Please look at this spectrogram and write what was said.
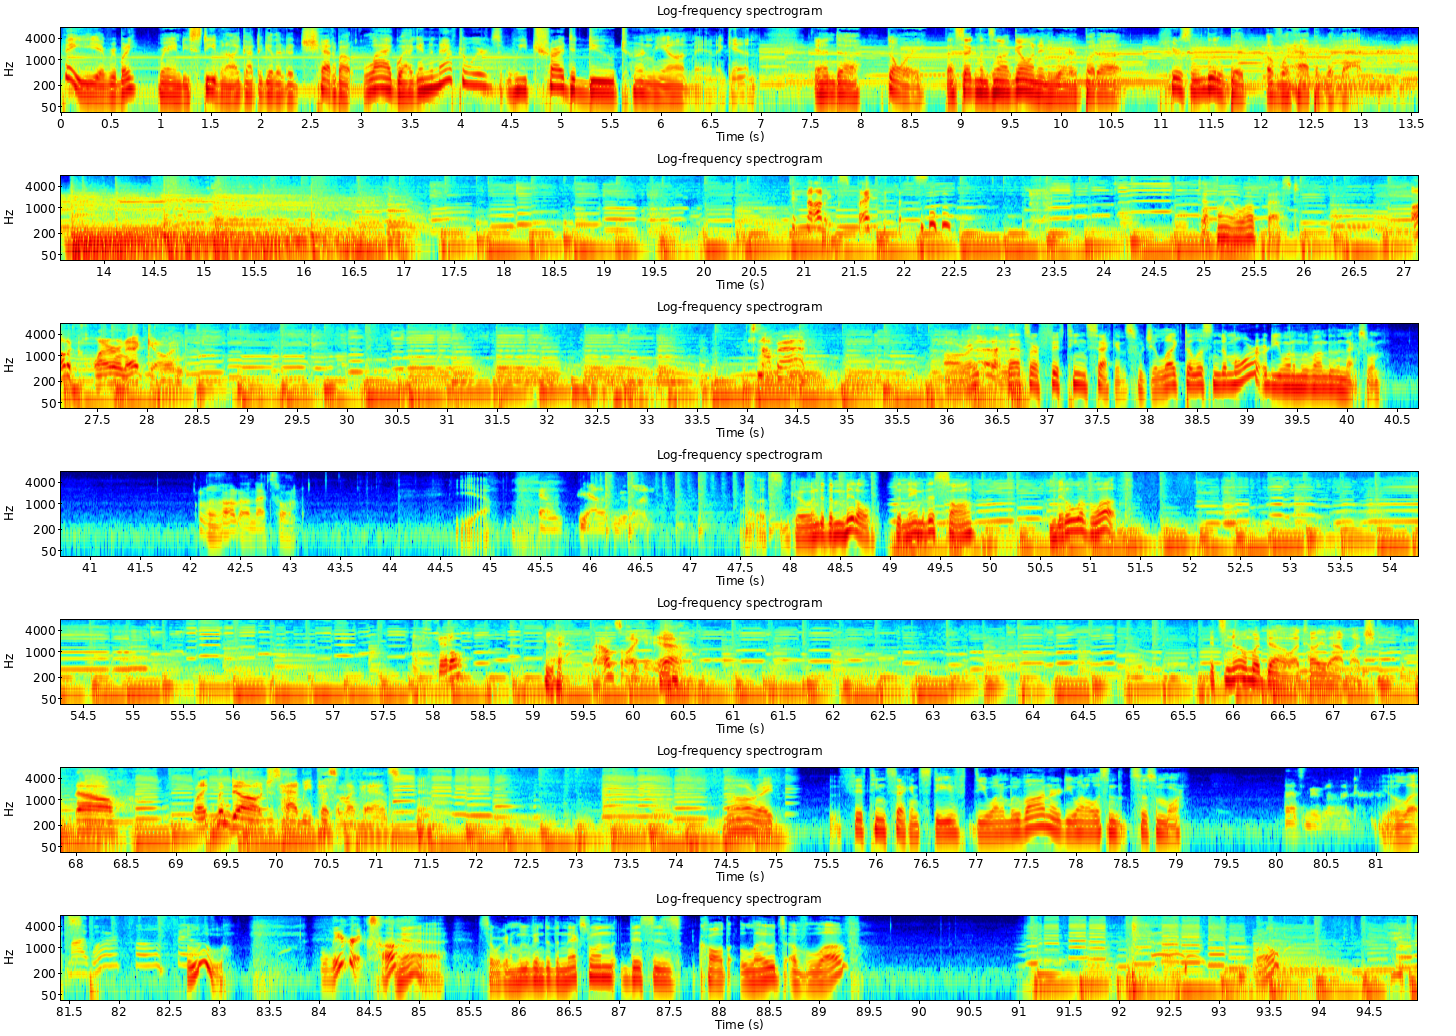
Hey everybody, Randy, Steve, and I got together to chat about Lagwagon, and afterwards we tried to do Turn Me On Man again. And uh, don't worry, that segment's not going anywhere, but uh, here's a little bit of what happened with that. Did not expect this. Definitely a love fest. A lot of clarinet going. It's not bad. All right, that's our 15 seconds. Would you like to listen to more, or do you want to move on to the next one? Move on to the next one. Yeah. Yeah, yeah, let's move on. All right, let's go into the middle. The name of this song, Middle of Love. A fiddle? Yeah. Sounds like it, yeah. It's no Mado, I tell you that much. No. Like Mado just had me pissing my pants. Yeah. All right. 15 seconds. Steve, do you want to move on or do you want to listen to some more? Let's move on. Yeah, Let's. My word. Ooh. Lyrics, huh? Yeah. So we're going to move into the next one. This is called Loads of Love.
